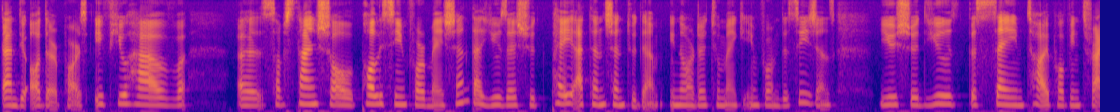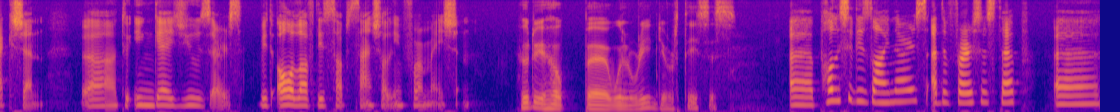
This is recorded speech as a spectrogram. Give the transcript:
than the other parts. If you have uh, substantial policy information that users should pay attention to them in order to make informed decisions, you should use the same type of interaction uh, to engage users with all of this substantial information. Who do you hope uh, will read your thesis? Uh, policy designers at the first step. Uh,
